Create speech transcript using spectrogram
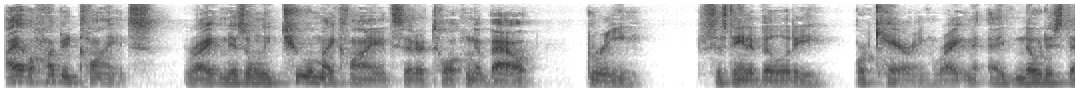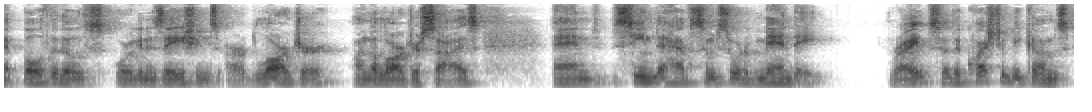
I have 100 clients, right? And there's only two of my clients that are talking about green, sustainability, or caring, right? And I've noticed that both of those organizations are larger on the larger size and seem to have some sort of mandate right? So the question becomes,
